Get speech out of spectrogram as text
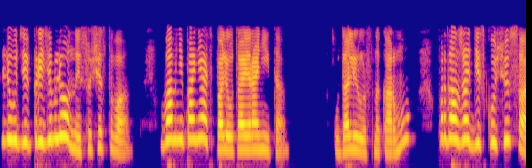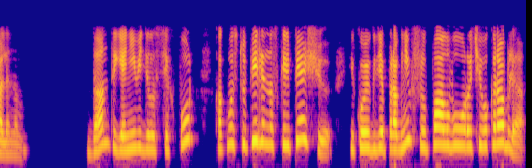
«Люди — приземленные существа, вам не понять полета айронита», удалилась на корму продолжать дискуссию с Алином. Данте я не видела с тех пор, как мы ступили на скрипящую и кое-где прогнившую палубу урочего корабля.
